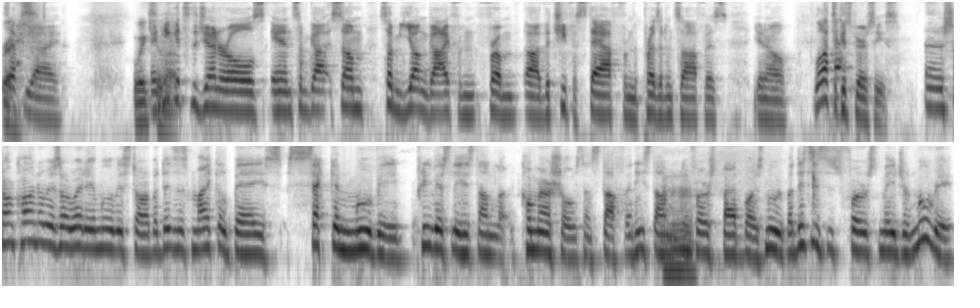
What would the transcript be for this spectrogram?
It's Right. FBI. Wakes And he up. gets the generals and some guy, some some young guy from from uh, the chief of staff from the president's office. You know, lots of conspiracies. Uh, Sean Connery is already a movie star, but this is Michael Bay's second movie. Previously, he's done like commercials and stuff, and he's done the first Bad Boys movie. But this is his first major movie,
